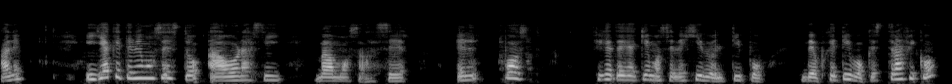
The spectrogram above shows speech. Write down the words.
¿vale? Y ya que tenemos esto, ahora sí vamos a hacer el post. Fíjate que aquí hemos elegido el tipo de objetivo que es tráfico,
